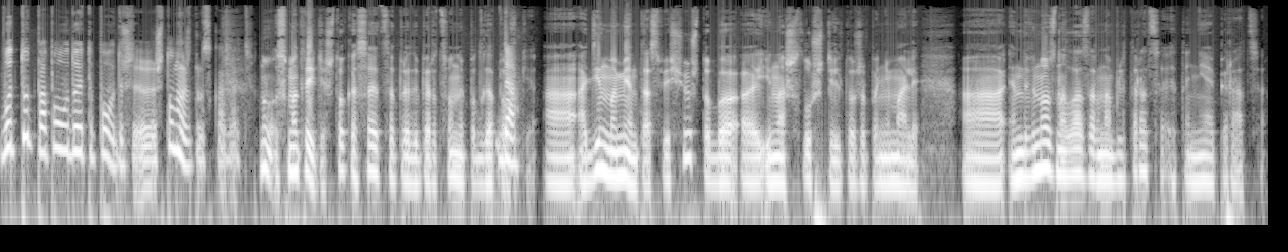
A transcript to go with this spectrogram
Вот тут по поводу этого повода, что можно сказать? Ну, смотрите, что касается предоперационной подготовки. Да. Один момент освещу, чтобы а, и наши слушатели тоже понимали. А, эндовенозная лазерная облитерация – это не операция.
